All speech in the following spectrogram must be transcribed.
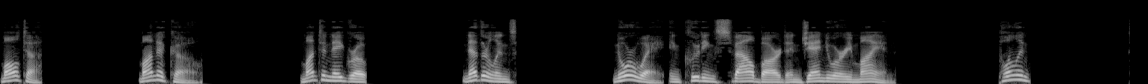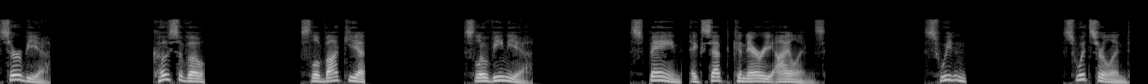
Malta Monaco Montenegro Netherlands Norway including Svalbard and January Mayen Poland Serbia Kosovo Slovakia Slovenia Spain except Canary Islands Sweden Switzerland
